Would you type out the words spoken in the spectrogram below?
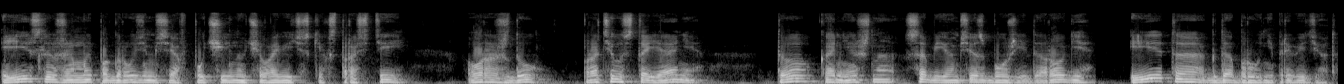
если же мы погрузимся в пучину человеческих страстей, вражду, противостояние, то, конечно, собьемся с Божьей дороги, и это к добру не приведет.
